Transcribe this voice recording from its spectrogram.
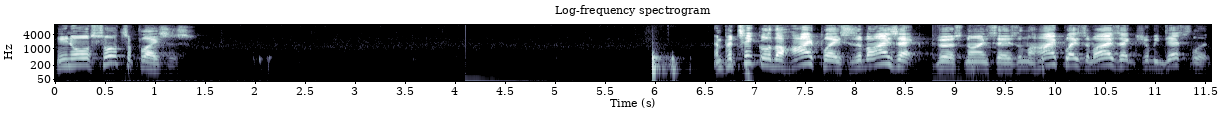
in all sorts of places. In particular, the high places of Isaac, verse 9 says, and the high place of Isaac shall be desolate.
